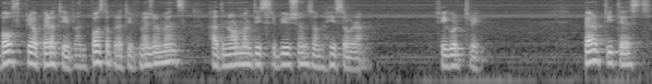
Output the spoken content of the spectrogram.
Both preoperative and postoperative measurements had normal distributions on histogram. Figure 3. Pair t-tests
